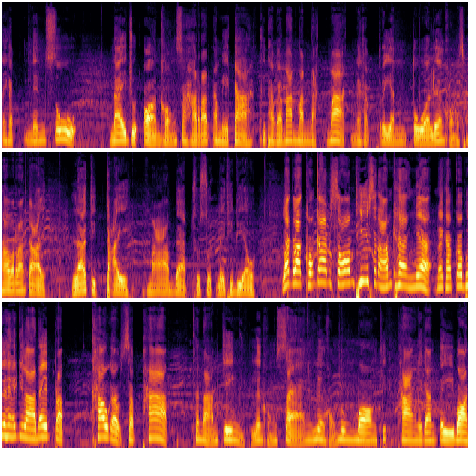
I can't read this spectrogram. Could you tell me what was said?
นะครับ เน้นสู้ ในจุดอ่อนของสหรัฐอเมริกา คือทำการบ้านมันหนักมากนะครับ เตรียมตัวเรื่องของสภาพร่างกาย และจิตใจมาแบบสุดๆเลยทีเดียว หลักๆของการซ้อมที่สนามแข่งเนี่ยนะครับก็เพื่อให้นักกีฬาได้ปรับเข้ากับสภาพสนามจริง เรื่องของแสงเรื่องของมุมมองทิศทางในการตีบอล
